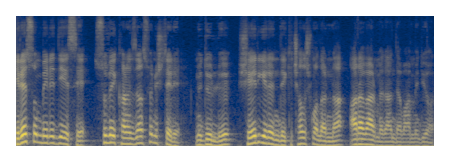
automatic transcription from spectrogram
Giresun Belediyesi Su ve Kanalizasyon İşleri Müdürlüğü şehir genelindeki çalışmalarına ara vermeden devam ediyor.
